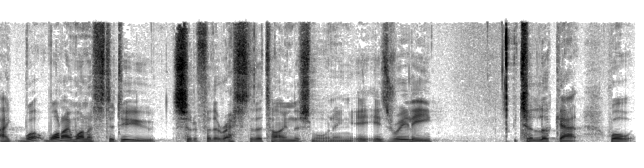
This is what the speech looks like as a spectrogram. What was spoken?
I, what, what I want us to do, sort of for the rest of the time this morning, is really to look at, well,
